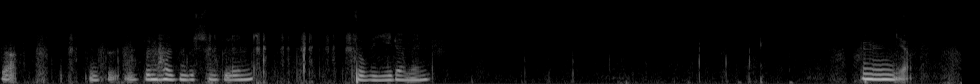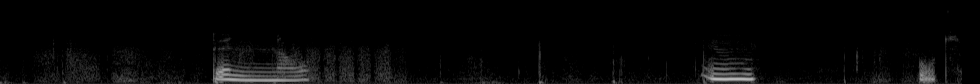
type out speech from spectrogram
ja, bin halt ein bisschen blind. So wie jeder Mensch. Mm, ja. Genau. Mhm. Gut.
